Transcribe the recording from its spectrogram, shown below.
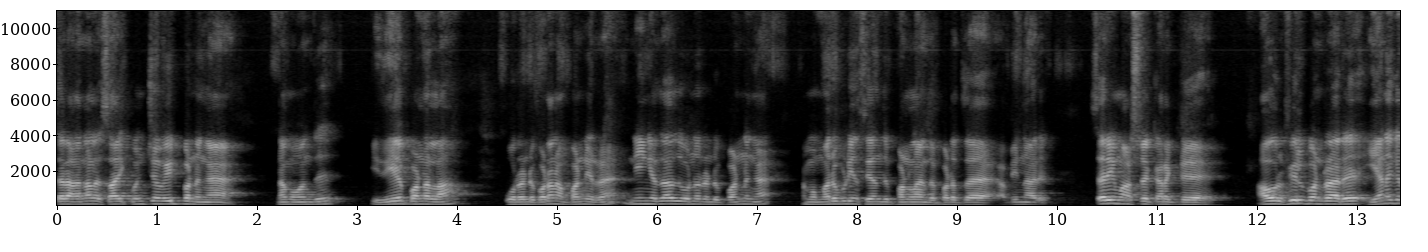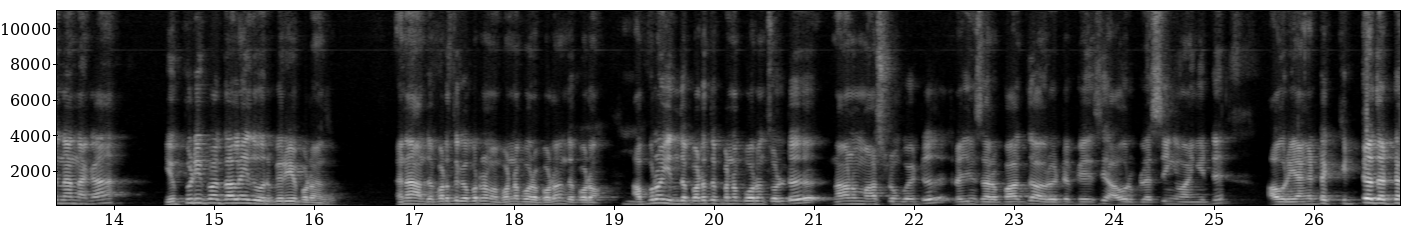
சார் அதனால் சாய் கொஞ்சம் வெயிட் பண்ணுங்க. நம்ம வந்து இதையே பண்ணலாம். ஒரு ரெண்டு படம் நான் பண்ணிடுறேன். நீங்கள் ஏதாவது ஒன்று ரெண்டு பண்ணுங்கள் நம்ம மறுபடியும் சேர்ந்து பண்ணலாம் இந்த படத்தை அப்படின்னாரு. சரி மாஸ்டர் கரெக்டு அவர் ஃபீல் பண்ணுறாரு எனக்கு என்னன்னாக்கா எப்படி பார்த்தாலும் இது ஒரு பெரிய படம் இது ஏன்னா அந்த படத்துக்கு அப்புறம் நம்ம பண்ண போகிற படம் இந்த படம். அப்புறம் இந்த படத்தை பண்ண போகிறோம்னு சொல்லிட்டு நானும் மாஸ்டரும் போயிட்டு ரஜினி சாரை பார்த்து அவர்கிட்ட பேசி அவர் பிளெஸ்ஸிங் வாங்கிட்டு அவர் என்கிட்ட கிட்டத்தட்ட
